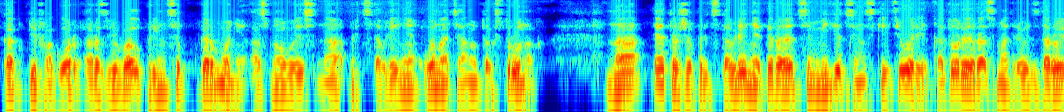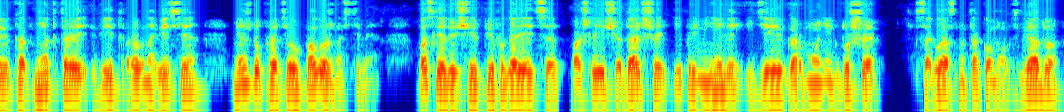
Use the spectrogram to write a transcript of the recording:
как Пифагор развивал принцип гармонии, основываясь на представлении о натянутых струнах. На это же представление опираются медицинские теории, которые рассматривают здоровье как некоторый вид равновесия между противоположностями – Последующие пифагорейцы пошли еще дальше и применили идею гармонии к душе. Согласно такому взгляду,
